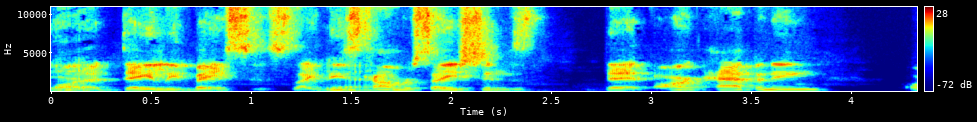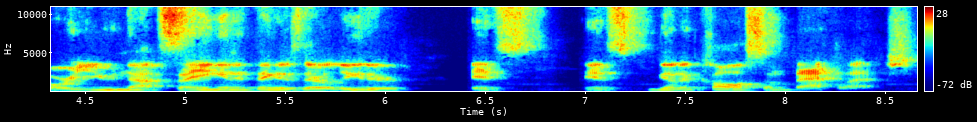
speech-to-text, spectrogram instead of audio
on a daily basis. Like these Yeah. conversations that aren't happening, or you not saying anything as their leader, it's it's going to cause some backlash.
